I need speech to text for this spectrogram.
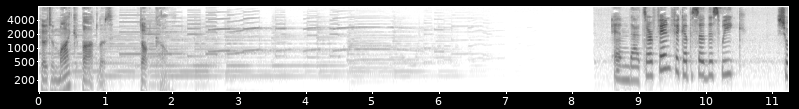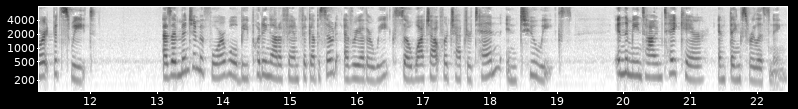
go to mikebartlett.com. And that's our fanfic episode this week. Short but sweet. As I've mentioned before, we'll be putting out a fanfic episode every other week, so watch out for chapter 10 in two weeks. In the meantime, take care and thanks for listening.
